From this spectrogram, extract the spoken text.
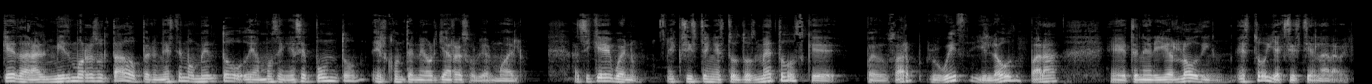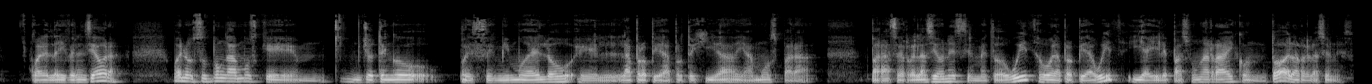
que dará el mismo resultado, pero en este momento, digamos, en ese punto, el contenedor ya resolvió el modelo. Así que bueno, existen estos dos métodos que puedo usar, with y load, para eh, tener eager loading. Esto ya existía en Laravel. ¿Cuál es la diferencia ahora? Bueno, supongamos que mm, yo tengo pues en mi modelo la propiedad protegida, digamos, para, para hacer relaciones, el método with o la propiedad with, y ahí le paso un array con todas las relaciones.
